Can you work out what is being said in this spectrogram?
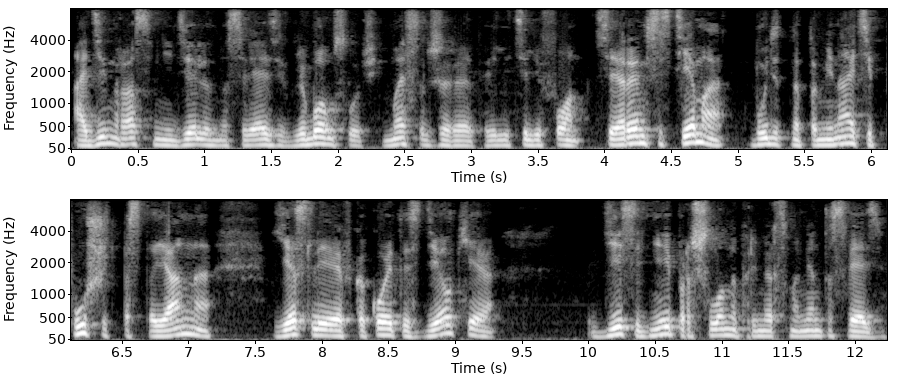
один раз в неделю на связи, в любом случае, мессенджер это или телефон. CRM-система будет напоминать и пушить постоянно, если в какой-то сделке 10 дней прошло, например, с момента связи.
